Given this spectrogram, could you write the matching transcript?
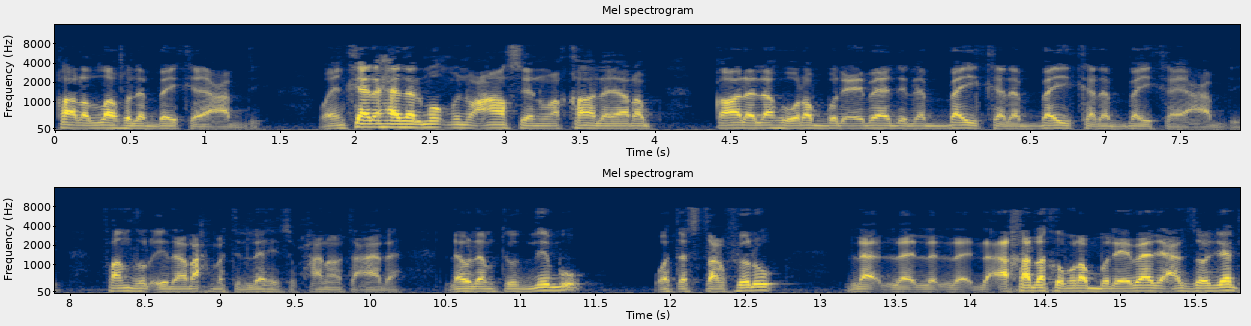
قال الله لبيك يا عبدي. وإن كان هذا المؤمن عاصيا وقال يا رب قال له رب العباد لبيك لبيك لبيك يا عبدي. فانظر إلى رحمة الله سبحانه وتعالى. لو لم تذنبوا وتستغفروا لأخذكم رب العباد عز وجل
